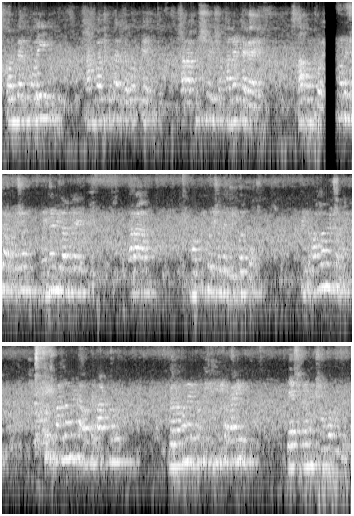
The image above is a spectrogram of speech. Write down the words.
স্তম্ভের পরেই সাংবাদিকতার জগৎকে সারা বিশ্বই সম্মানের জায়গায় স্থাপন করে। উপদেষ্টা পরিষদ মেনে নিলাম যে তারা মন্ত্রী পরিষদের বিকল্প। কিন্তু পার্লামেন্ট এই পার্লামেন্টটা হতে পারত জনগণের প্রতিনিধিত্বকারী দেশপ্রেমিক সংগঠনগুলো।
